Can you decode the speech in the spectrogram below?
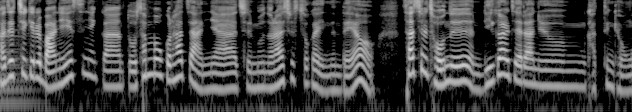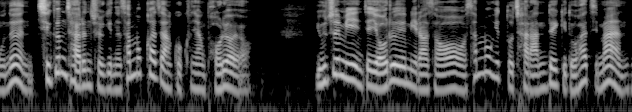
가지치기를 많이 했으니까 또 삽목을 하지 않냐 질문을 하실 수가 있는데요. 사실 저는 리갈 제라늄 같은 경우는 지금 자른 줄기는 삽목하지 않고 그냥 버려요. 요즘이 이제 여름이라서 삽목이 또 잘 안 되기도 하지만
